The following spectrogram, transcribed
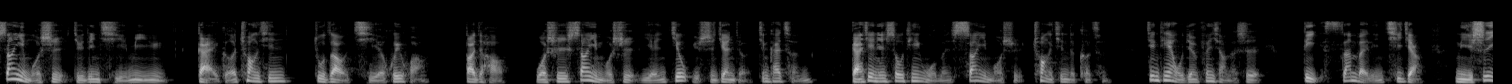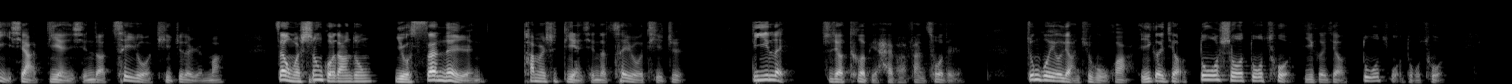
商业模式决定企业命运，改革创新铸造企业辉煌。大家好，我是商业模式研究与实践者金开成，感谢您收听我们商业模式创新的课程。今天我将分享的是第三百零七讲：你是以下典型的脆弱体质的人吗？在我们生活当中，有三类人，他们是典型的脆弱体质。第一类是叫特别害怕犯错的人。中国有两句古话，一个叫多说多错，一个叫多做多错。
